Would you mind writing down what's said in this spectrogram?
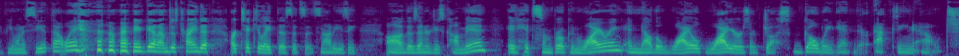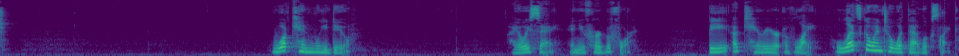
if you want to see it that way. Again, I'm just trying to articulate this. It's it's not easy. Uh, those energies come in, it hits some broken wiring, and now the wild wires are just going in. They're acting out. What can we do? I always say, and you've heard before, be a carrier of light. Let's go into what that looks like.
